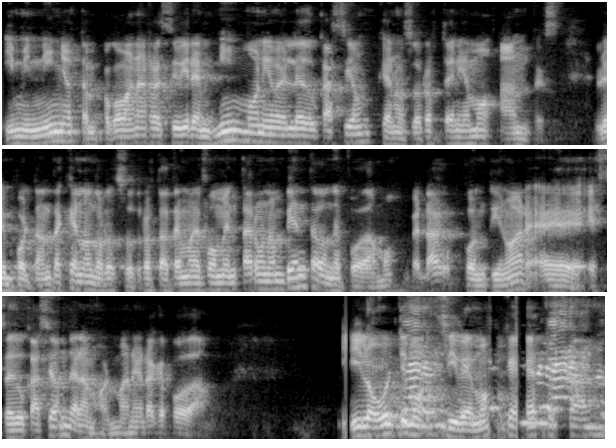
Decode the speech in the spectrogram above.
y mis niños tampoco van a recibir el mismo nivel de educación que nosotros teníamos antes. Lo importante es que nosotros tratemos de fomentar un ambiente donde podamos, ¿verdad?, continuar eh, esta educación de la mejor manera que podamos. Y lo último, si vemos que esto está...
